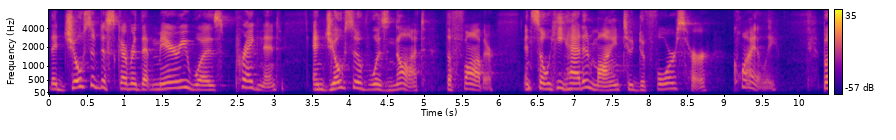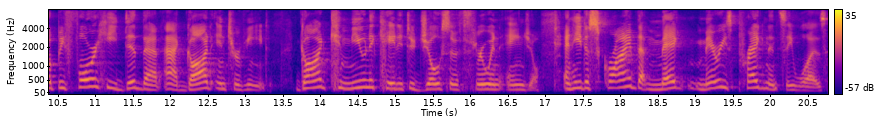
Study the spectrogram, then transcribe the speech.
that Joseph discovered that Mary was pregnant and Joseph was not the father. And so he had in mind to divorce her quietly. But before he did that act, God intervened. God communicated to Joseph through an angel. And he described that Meg, Mary's pregnancy was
